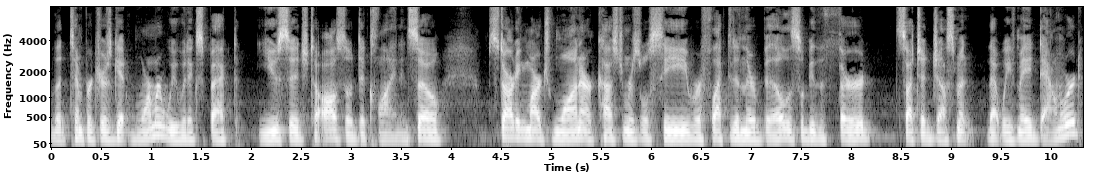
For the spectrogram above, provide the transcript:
the temperatures get warmer, we would expect usage to also decline. And so, starting March 1, our customers will see reflected in their bill. This will be the third such adjustment that we've made downward.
